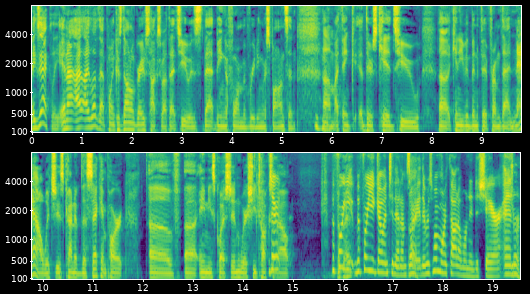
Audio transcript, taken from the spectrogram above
Exactly, and I, I love that point because Donald Graves talks about that too. Is that being a form of reading response, and mm-hmm. um, I think there's kids who uh, can even benefit from that now, which is kind of the second part of uh, Amy's question, where she talks there, about. Before you before you go into that, I'm sorry. There was one more thought I wanted to share, and sure.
